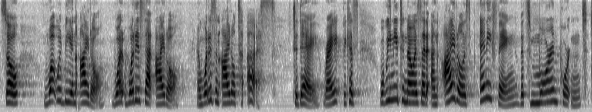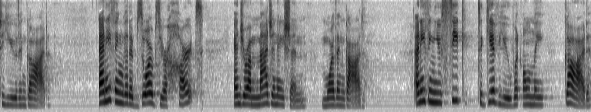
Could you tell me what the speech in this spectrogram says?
So, what would be an idol? What, what is that idol? And what is an idol to us today, right? Because what we need to know is that an idol is anything that's more important to you than God. Anything that absorbs your heart and your imagination more than God. Anything you seek to give you what only God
